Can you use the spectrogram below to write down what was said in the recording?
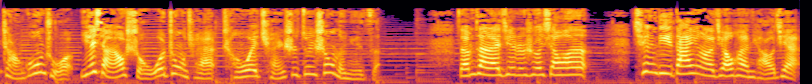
长公主也想要手握重权，成为权势最盛的女子。咱们再来接着说肖恩，庆帝答应了交换条件，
